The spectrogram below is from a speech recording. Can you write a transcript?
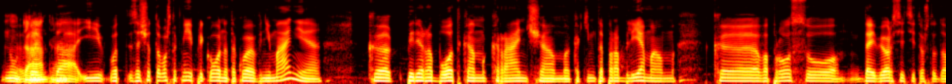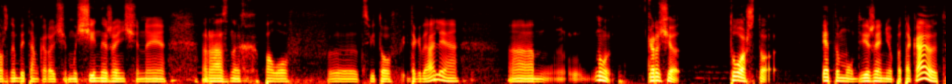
Ну, да, есть, да. И вот за счет того, что к ней приковано такое внимание к переработкам, к ранчам, каким-то проблемам, к вопросу diversity, то, что должны быть там, короче, мужчины, женщины разных полов, э, цветов и так далее. Ну, короче, то, что этому движению потакают,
